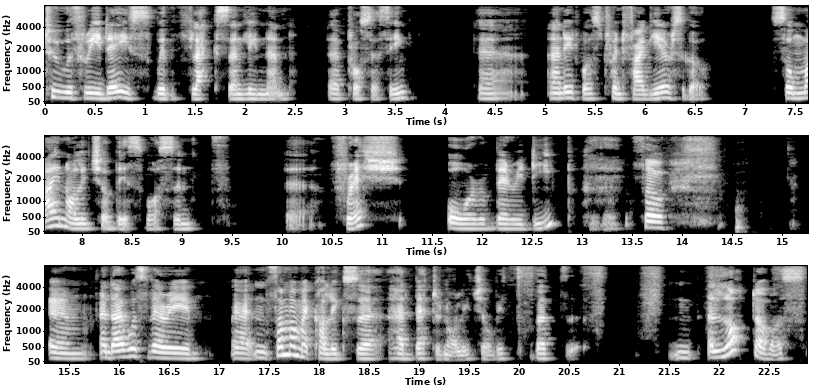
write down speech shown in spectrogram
two or three days with flax and linen uh, processing, uh, and it was 25 years ago. So my knowledge of this wasn't uh, fresh or very deep. Mm-hmm. so, um, and I was very, uh, and some of my colleagues uh, had better knowledge of it, but a lot of us,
